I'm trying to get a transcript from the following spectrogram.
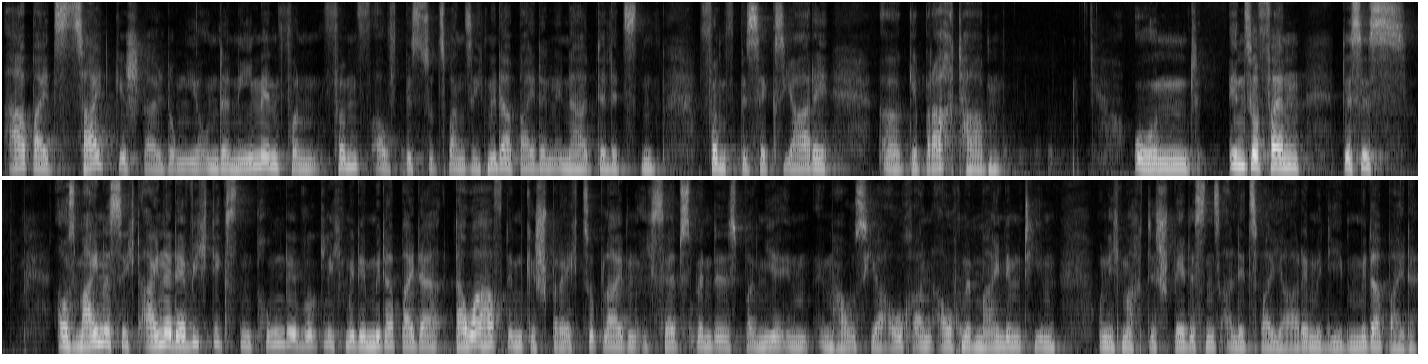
Arbeitszeitgestaltung ihr Unternehmen von fünf auf bis zu 20 Mitarbeitern innerhalb der letzten fünf bis sechs Jahre äh, gebracht haben. Und insofern, das ist aus meiner Sicht einer der wichtigsten Punkte, wirklich mit dem Mitarbeiter dauerhaft im Gespräch zu bleiben. Ich selbst wende es bei mir im, im Haus hier auch an, auch mit meinem Team. Und ich mache das spätestens alle zwei Jahre mit jedem Mitarbeiter.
